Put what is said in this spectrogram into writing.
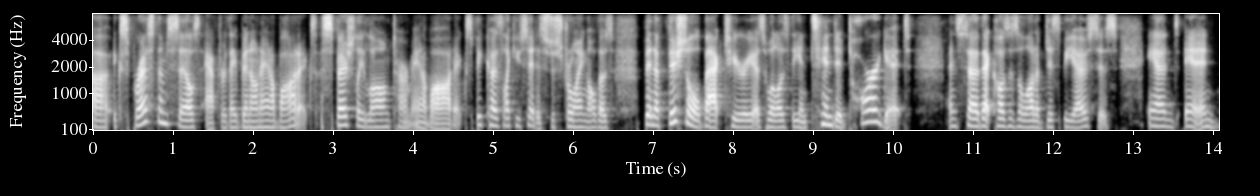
uh, express themselves after they've been on antibiotics, especially long-term antibiotics, because, like you said, it's destroying all those beneficial bacteria as well as the intended target, and so that causes a lot of dysbiosis and and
